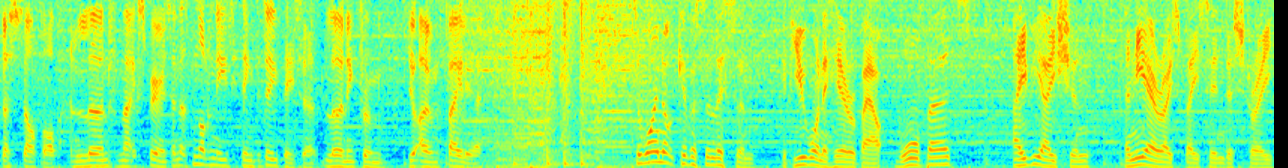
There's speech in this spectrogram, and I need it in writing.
dust yourself off, and learn from that experience. And that's not an easy thing to do, Peter, learning from your own failure. So why not give us a listen if you want to hear about warbirds, aviation, and the aerospace industry?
